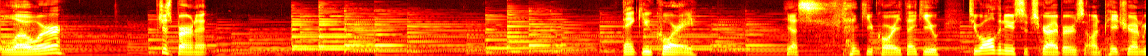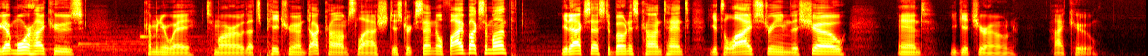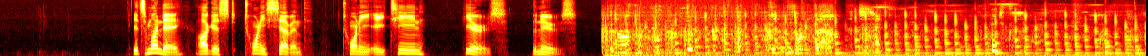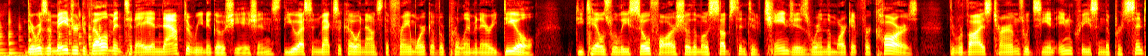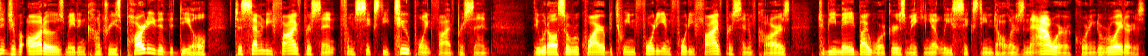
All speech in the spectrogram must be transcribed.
Lower. Just burn it. Thank you, Corey. Yes. Thank you, Corey. Thank you to all the new subscribers on Patreon. We got more haikus coming your way tomorrow. That's patreon.com slash district sentinel. Five bucks a month. You get access to bonus content. You get to live stream the show. And you get your own haiku. It's Monday, August 27th, 2018. Here's the news. There was a major development today in NAFTA renegotiations. The U.S. and Mexico announced the framework of a preliminary deal. Details released so far show the most substantive changes were in the market for cars. The revised terms would see an increase in the percentage of autos made in countries party to the deal to 75% from 62.5%. They would also require between 40 and 45% of cars to be made by workers making at least $16 an hour, according to Reuters.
